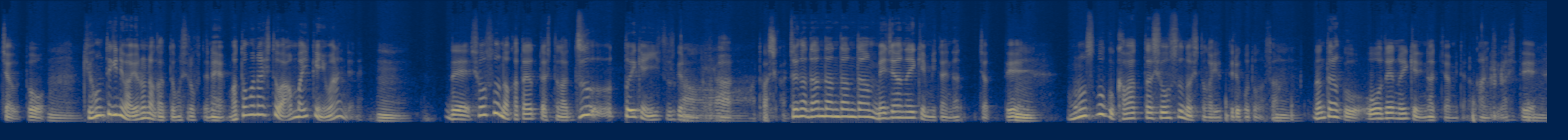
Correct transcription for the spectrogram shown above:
ちゃうとうん。基本的には世の中って面白くてねまともな人はあんま意見言わないんだよね。うん。で少数の偏った人がずーっと意見言い続けるもんだからあー確かに。それがだんだんだんだんメジャーな意見みたいになっちゃって、うんものすごく変わった少数の人が言ってることがさ、うん。なんとなく大勢の意見になっちゃうみたいな感じがして、うん。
